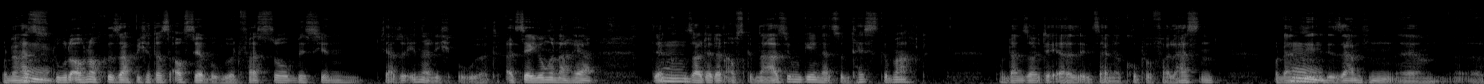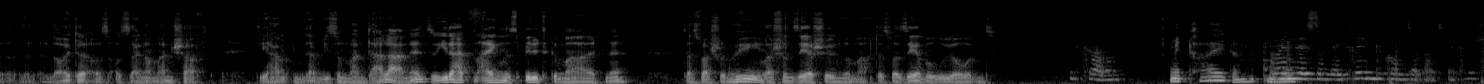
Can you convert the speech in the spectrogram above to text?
Und dann hast du auch noch gesagt, mich hat das auch sehr berührt, fast so ein bisschen, ja, so innerlich berührt. Als der Junge nachher, der sollte dann aufs Gymnasium gehen, hat so einen Test gemacht und dann sollte er seine Gruppe verlassen und dann die gesamten ähm, äh, Leute aus, aus seiner Mannschaft, die haben ihm dann wie so ein Mandala, ne? So jeder hat ein eigenes Bild gemalt, ne? Das war schon, Ui. war schon sehr schön gemacht, das war sehr berührend. Mit gerade. mit Kreide. Am Ende ist dann der Krieg gekommen, hat alles weggewischt.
